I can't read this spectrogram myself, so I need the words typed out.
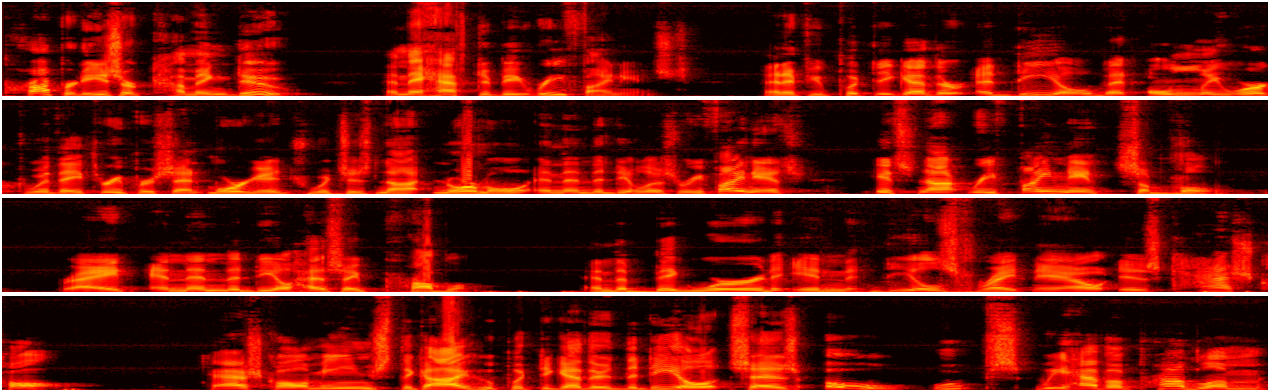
properties are coming due and they have to be refinanced. And if you put together a deal that only worked with a 3% mortgage, which is not normal, and then the deal is refinanced, it's not refinanceable, right? And then the deal has a problem. And the big word in deals right now is cash call. Cash call means the guy who put together the deal says, oh, oops, we have a problem.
